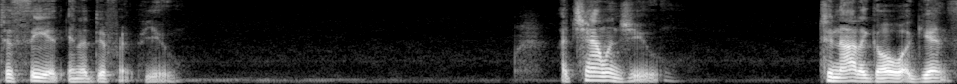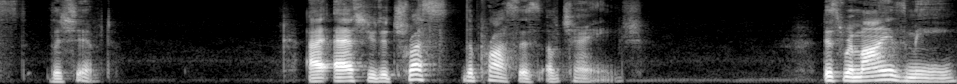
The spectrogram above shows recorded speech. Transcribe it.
to see it in a different view. I challenge you to not go against the shift. I ask you to trust the process of change. This reminds me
